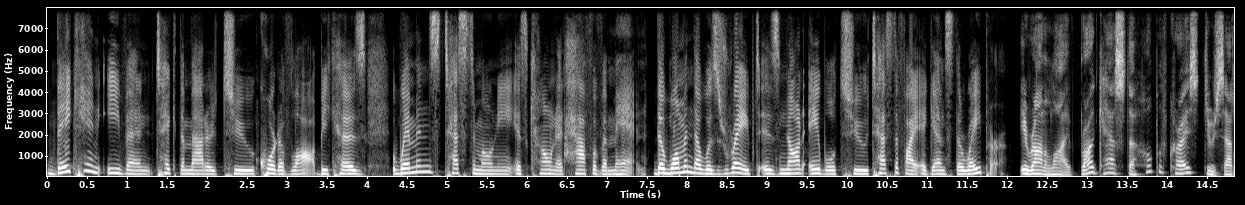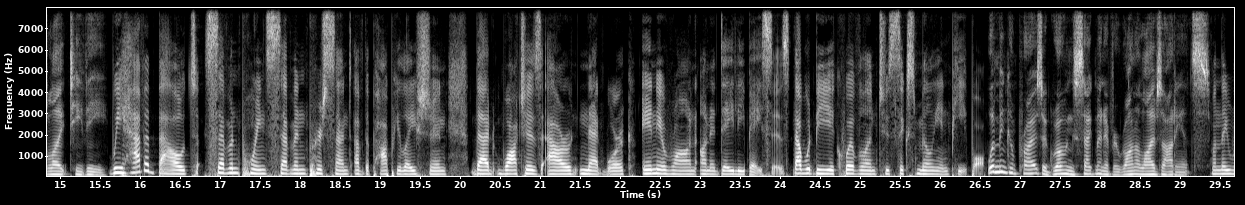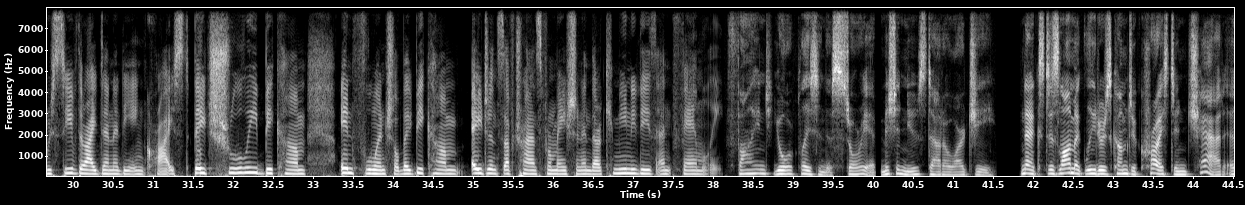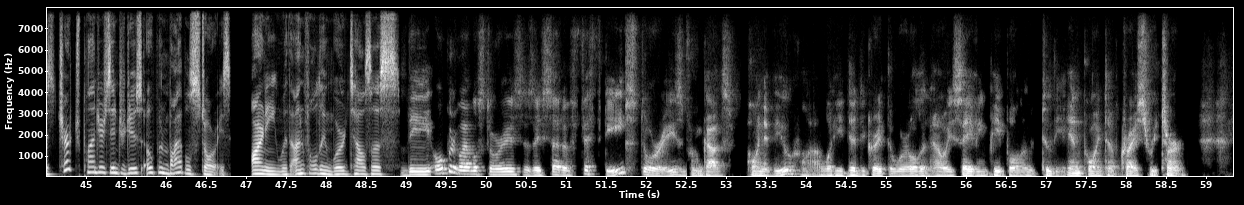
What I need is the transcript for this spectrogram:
they can't even take the matter to court of law because women's testimony is counted half of a man. The woman that was raped is not able to testify against the raper. Iran Alive broadcasts the hope of Christ through satellite TV. We have about 7.7% of the population that watches our network in Iran on a daily basis. That would be equivalent to 6 million people. Women comprise a growing segment of Iran Alive's audience. When they receive their identity in Christ, they truly become influential. They become agents of transformation in their communities and family. Find your place in this story at missionnews.org. Next, Islamic leaders come to Christ in Chad as church planters introduce open Bible stories. Arnie with Unfolding Word tells us The Open Bible Stories is a set of 50 stories from God's point of view, uh, what He did to create the world and how He's saving people to the end point of Christ's return.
